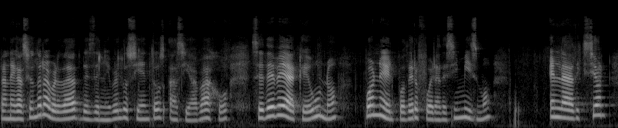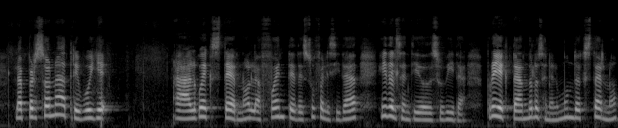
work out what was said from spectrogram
La negación de la verdad desde el nivel 200 hacia abajo se debe a que uno pone el poder fuera de sí mismo. En la adicción, la persona atribuye a algo externo la fuente de su felicidad y del sentido de su vida, proyectándolos en el mundo externo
